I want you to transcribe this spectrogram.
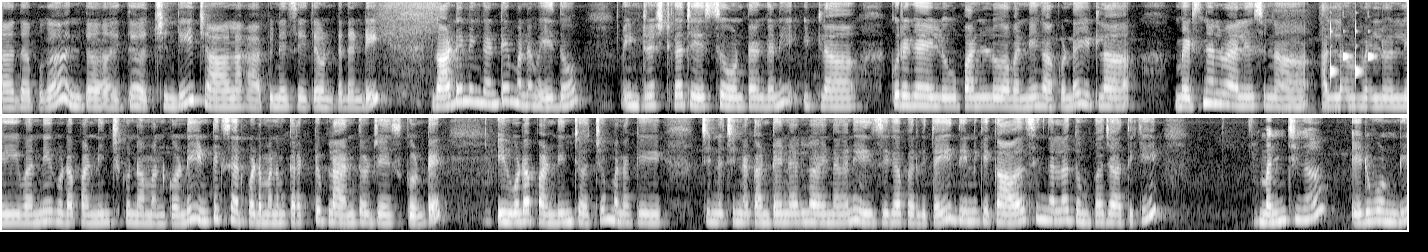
దాదాపుగా ఇంత అయితే వచ్చింది. చాలా హ్యాపీనెస్ అయితే ఉంటుందండి. గార్డెనింగ్ అంటే మనం ఏదో ఇంట్రెస్ట్గా చేస్తూ ఉంటాం కానీ ఇట్లా కూరగాయలు పండ్లు అవన్నీ కాకుండా ఇట్లా మెడిసినల్ వాల్యూస్ ఉన్న అల్లం వెల్లుల్లి ఇవన్నీ కూడా పండించుకున్నాం అనుకోండి ఇంటికి సరిపడా మనం కరెక్ట్ ప్లాన్తో చేసుకుంటే ఇవి కూడా పండించవచ్చు. మనకి చిన్న చిన్న కంటైనర్లో అయినా కానీ ఈజీగా పెరుగుతాయి. దీనికి కావాల్సిందల్లా దుంప జాతికి మంచిగా ఎరువు ఉండి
